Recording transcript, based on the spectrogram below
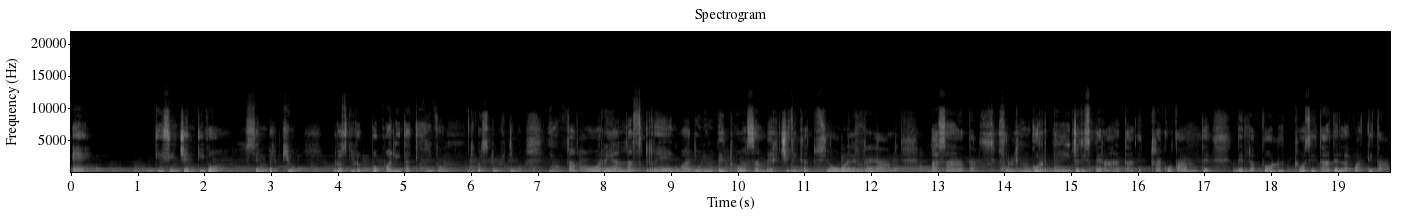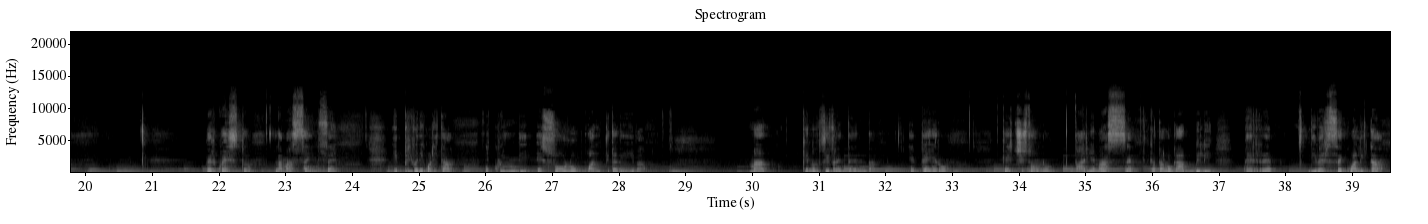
E disincentivò sempre più lo sviluppo qualitativo di quest'ultimo, in favore e alla stregua di un'impetuosa mercificazione del reale, basata sull'ingordigia disperata e tracotante della voluttuosità della quantità. Per questo la massa in sé è priva di qualità e quindi è solo quantitativa. Ma che non si fraintenda, è vero che ci sono varie masse catalogabili per diverse qualità,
